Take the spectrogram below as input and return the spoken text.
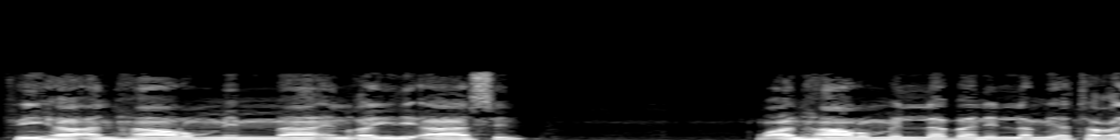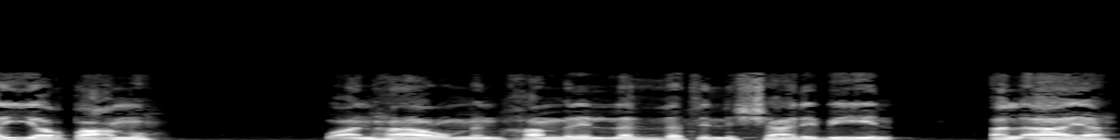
فيها أنهار من ماء غير آس وأنهار من لبن لم يتغير طعمه وأنهار من خمر لذة للشاربين. الآية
